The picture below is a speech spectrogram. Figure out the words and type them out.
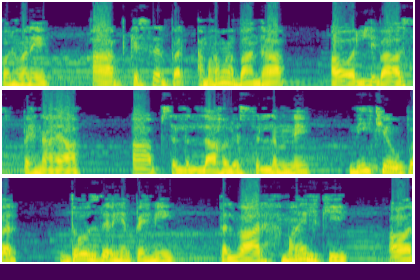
انہوں نے آپ کے سر پر امامہ باندھا اور لباس پہنایا۔ آپ صلی اللہ علیہ وسلم نے نیچے اوپر دو زرہیں پہنی، تلوار حمائل کی اور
